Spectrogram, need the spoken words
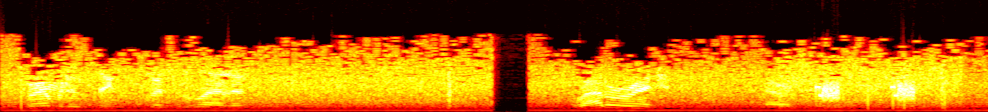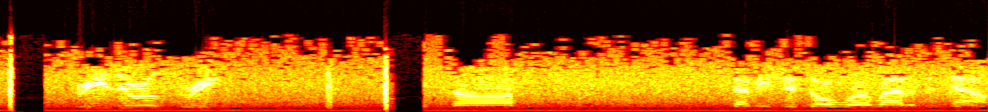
Affirmative, they requested ladder. Ladder or engine? Eric. 303. Uh, that means there's no uh, ladders in town.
